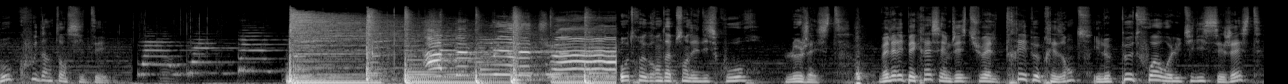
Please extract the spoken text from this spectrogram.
beaucoup d'intensité. Autre grand absent des discours, le geste. Valérie Pécresse a une gestuelle très peu présente, et le peu de fois où elle utilise ses gestes,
